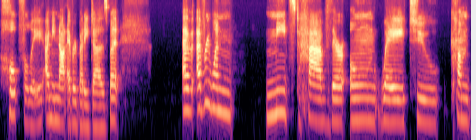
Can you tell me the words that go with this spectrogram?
hopefully i mean not everybody does but ev- everyone needs to have their own way to come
